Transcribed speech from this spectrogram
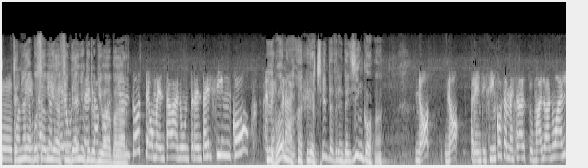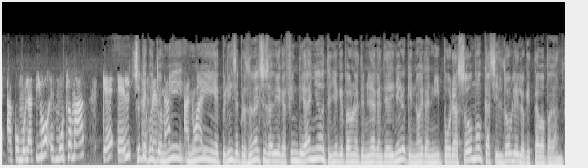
eh, tenía- vos sabías a fin un de año qué es lo que ibas a pagar. 60%, Te aumentaban un 35 Y semestral. bueno, de 80 a 35. No, no. 35 semestral sumalo anual, acumulativo es mucho más que el Yo te cuento 60 mi, anual. mi experiencia personal, yo sabía que a fin de año tenía que pagar una determinada cantidad de dinero que no era ni por asomo casi el doble de lo que estaba pagando.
